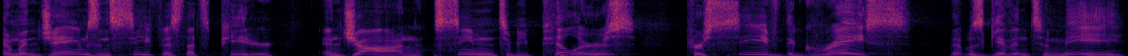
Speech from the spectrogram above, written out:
And when James and Cephas, that's Peter, and John seemed to be pillars, perceived the grace that was given to me,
